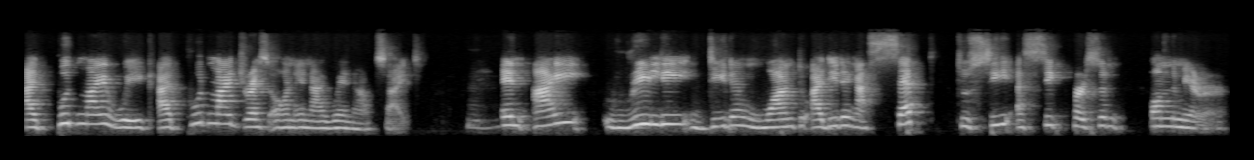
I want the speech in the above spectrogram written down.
I put my wig. I put my dress on and I went outside. Mm-hmm. And I really didn't want to, I didn't accept to see a sick person on the mirror,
